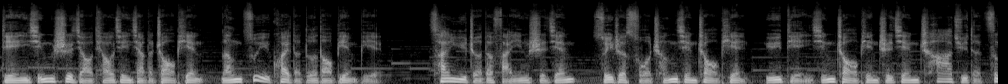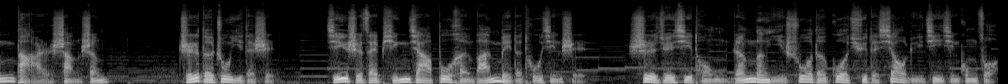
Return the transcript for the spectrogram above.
典型视角条件下的照片能最快地得到辨别。参与者的反应时间随着所呈现照片与典型照片之间差距的增大而上升。值得注意的是，即使在评价不很完美的图形时，视觉系统仍能以说得过去的效率进行工作。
